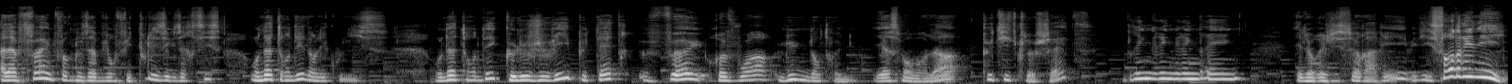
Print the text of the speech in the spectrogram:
à la fin, une fois que nous avions fait tous les exercices, on attendait dans les coulisses. On attendait que le jury peut-être veuille revoir l'une d'entre nous. Et à ce moment-là, petite clochette, dring, dring, dring, dring. Et le régisseur arrive et dit Sandrini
